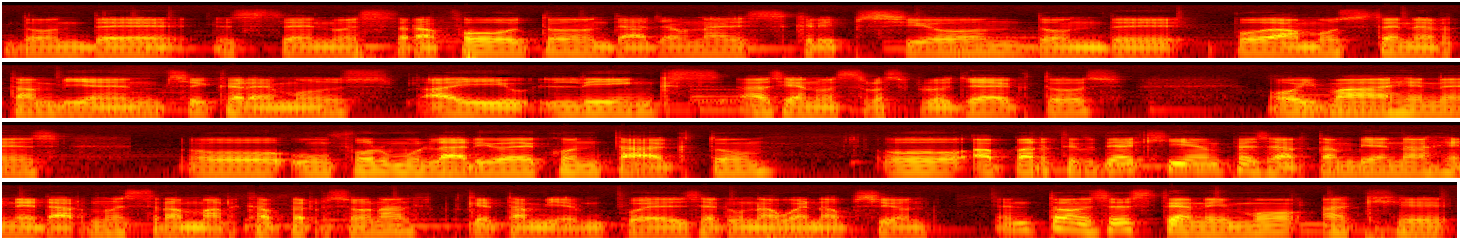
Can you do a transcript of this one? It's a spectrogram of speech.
donde esté nuestra foto, donde haya una descripción, donde podamos tener también, si queremos, ahí links hacia nuestros proyectos o imágenes o un formulario de contacto o a partir de aquí empezar también a generar nuestra marca personal, que también puede ser una buena opción. Entonces te animo a que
